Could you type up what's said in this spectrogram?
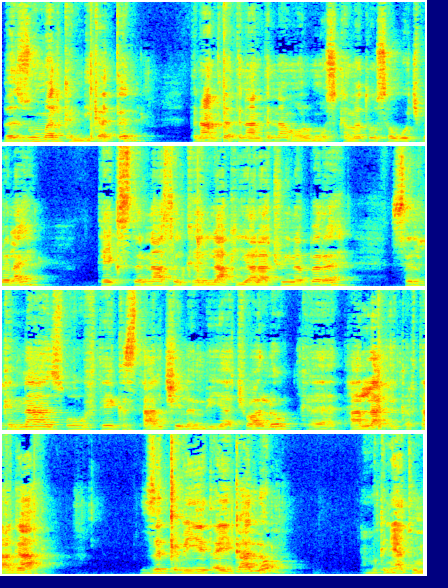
በዛ መልክ እንዲቀጥል ትናንት ከትናንትና almost ከመቶ ሰዎች በላይ text ና ስልክህን ላክ እያላችሁኝ ነበረ። ስልክና ጽሁፍ text አልችልም ብያችኋለሁ። ከታላቅ ይቅርታ ጋር ዝቅ ብዬ ጠይቃለሁ። ምክንያቱም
